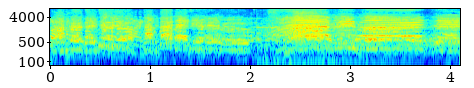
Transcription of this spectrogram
Happy birthday to you. Happy birthday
